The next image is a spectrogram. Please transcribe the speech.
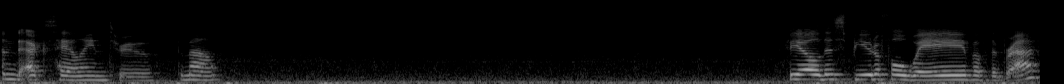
and exhaling through the mouth. Feel this beautiful wave of the breath.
